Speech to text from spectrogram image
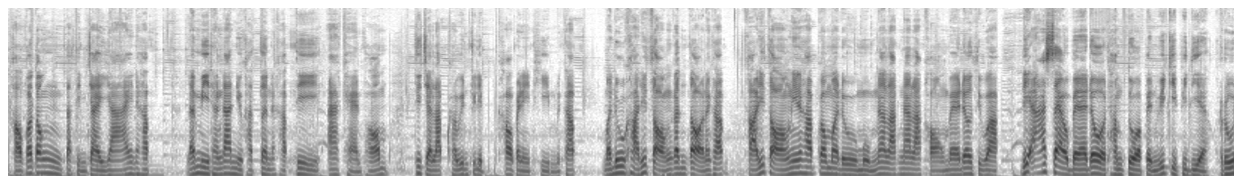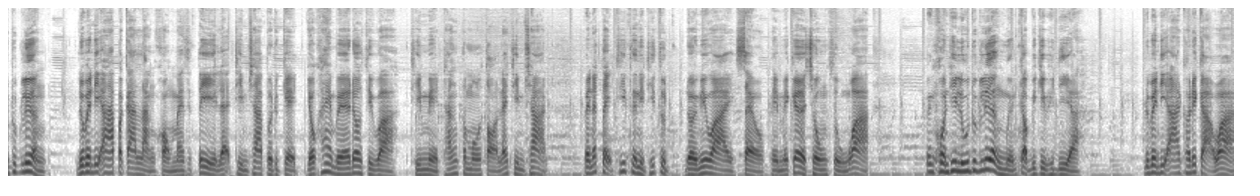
เขาก็ต้องตัดสินใจย้ายนะครับและมีทางด้านนิวคาสเซิลนะครับที่อาแขนพร้อม ที่จะรับคาวินฟิลิปเข้าไปในทีมนะครับมาดูข่าวที่ 2 กันต่อนะครับข่าวที่ 2 นี้นะครับก็มาดูมุมน่ารักน่ารักของเบเดโดซิวาดิอาร์เซลเบเดโดทำตัวเป็นวิกิพีเดียรู้ทุกเรื่อง ดูเป็นดีอาร์ประการหลังของแมนซิตี้และทีมชาติโปรตุเกสยกให้เบรโดซิวา ทีมเมททั้งสโมสรและทีมชาติ เป็นนักเตะที่สนิทที่สุด โดยไม่วายเซลเพย์เมเกอร์ชงสูงว่า เป็นคนที่รู้ทุกเรื่องเหมือนกับวิกิพีเดียดูเป็นดีอาร์เขาได้กล่าวว่า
